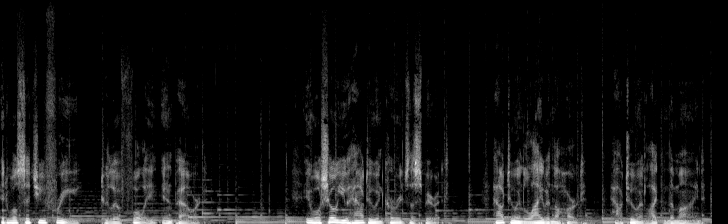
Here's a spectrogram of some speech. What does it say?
It will set you free to live fully empowered. It will show you how to encourage the spirit how to enliven the heart, how to enlighten the mind,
